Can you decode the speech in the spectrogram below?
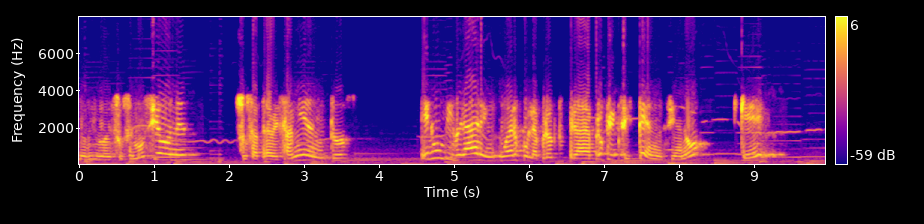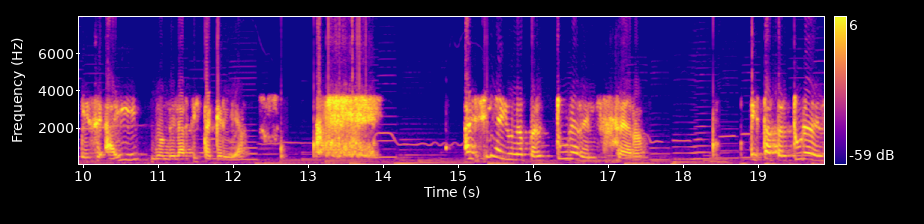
Lo vivo de sus emociones, sus atravesamientos, en un vibrar en cuerpo la, la propia existencia, ¿no? Que es ahí donde el artista crea. Allí hay una apertura del ser. Esta apertura del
